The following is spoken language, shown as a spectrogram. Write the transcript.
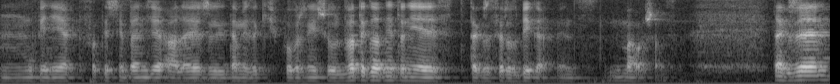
mm, mówienie, jak to faktycznie będzie, ale jeżeli tam jest jakiś poważniejszy, już dwa tygodnie to nie jest tak, że się rozbiega, więc mała szansa. Także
